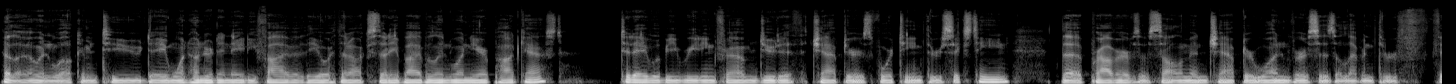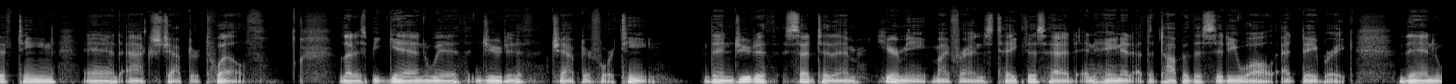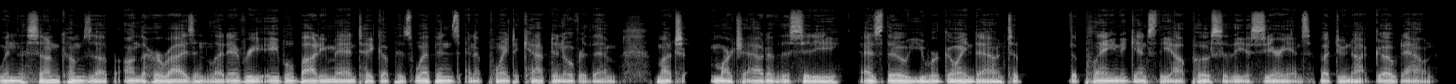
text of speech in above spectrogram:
Hello and welcome to day 185 of the Orthodox Study Bible in One Year podcast. Today we'll be reading from Judith chapters 14 through 16, the Proverbs of Solomon chapter 1 verses 11 through 15, and Acts chapter 12. Let us begin with Judith chapter 14. Then Judith said to them, Hear me, my friends, take this head and hang it at the top of the city wall at daybreak. Then, when the sun comes up on the horizon, let every able bodied man take up his weapons and appoint a captain over them. Much march out of the city as though you were going down to the plain against the outposts of the Assyrians, but do not go down.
